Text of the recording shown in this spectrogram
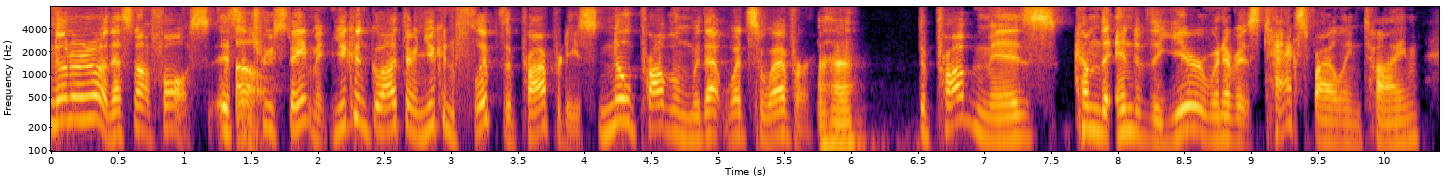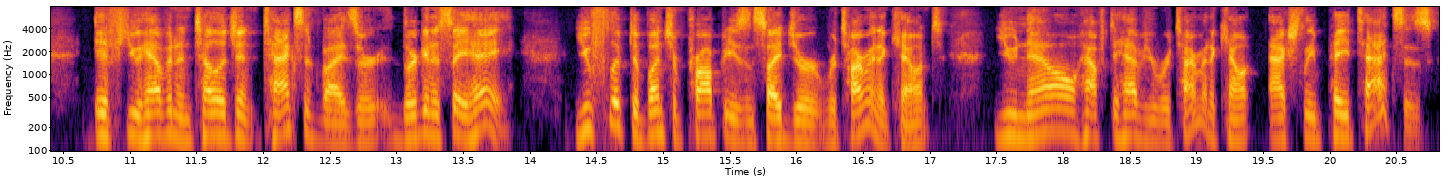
no, no, no, that's not false. It's oh. a true statement. You can go out there and you can flip the properties. No problem with that whatsoever. Uh-huh. The problem is, come the end of the year, whenever it's tax filing time, if you have an intelligent tax advisor, they're going to say, hey, you flipped a bunch of properties inside your retirement account. You now have to have your retirement account actually pay taxes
